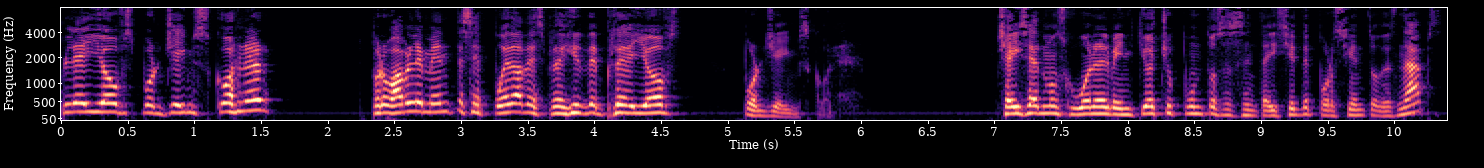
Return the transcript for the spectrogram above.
playoffs por James Conner, probablemente se pueda despedir de playoffs por James Conner. Chase Edmonds jugó en el 28.67% de snaps,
